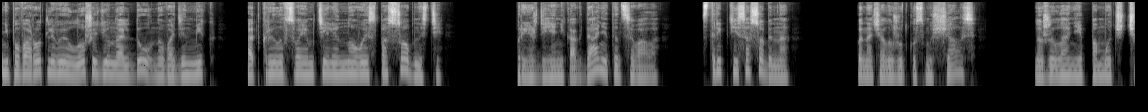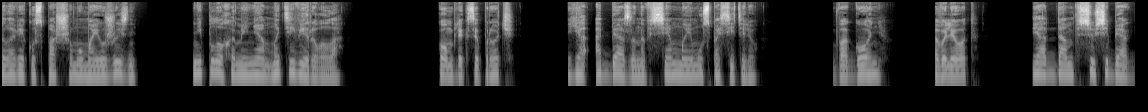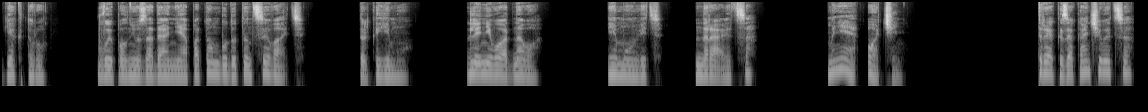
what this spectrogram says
неповоротливой лошадью на льду, но в один миг открыла в своем теле новые способности. Прежде я никогда не танцевала, стриптиз особенно. Поначалу жутко смущалась, но желание помочь человеку, спасшему мою жизнь, неплохо меня мотивировало. Комплексы прочь, я обязана всем моему спасителю. В огонь, в лед, я отдам всю себя Гектору, выполню задание, а потом буду танцевать. Только ему. Для него одного. Ему ведь нравится. Мне очень. Трек заканчивается.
